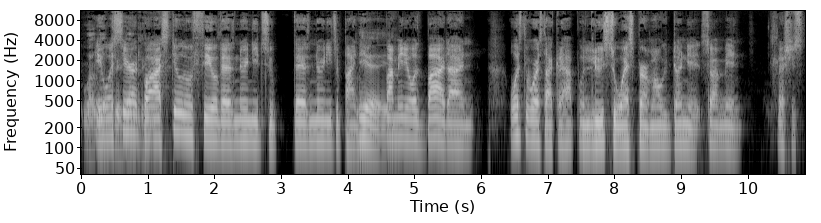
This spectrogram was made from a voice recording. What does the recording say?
why It was serious, but. I still don't feel there's no need to there's no need to panic. Yeah, But I mean, it was bad, and what's the worst that could happen? Lose to West Brom, and we've done it. So I mean, let's just.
